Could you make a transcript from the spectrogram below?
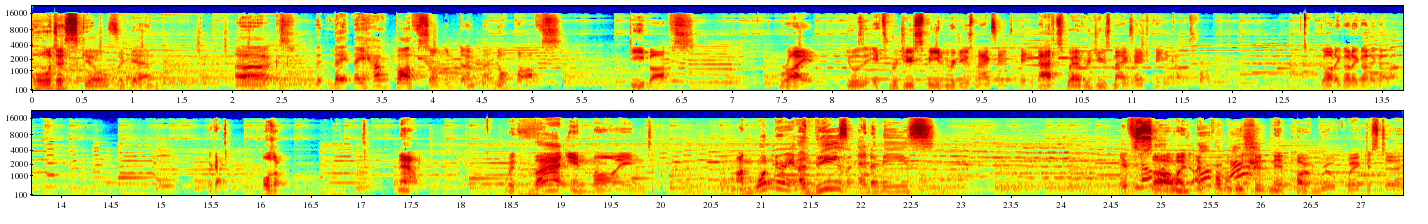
order skills again? Uh, because they they have buffs on them, don't they? Not buffs, debuffs. Right. Yours, it's reduce speed and reduce max HP. That's where reduce max HP comes from. Got it. Got it. Got it. Got it. Okay. Awesome. Now, with that in mind, I'm wondering, are these enemies? If so, I, I probably should nip home real quick just to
